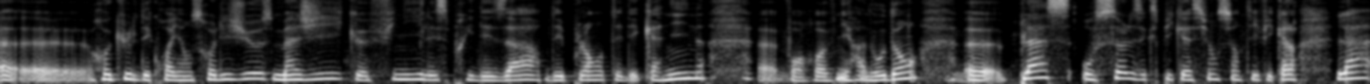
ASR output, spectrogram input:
euh, recul des croyances religieuses, magique, fini l'esprit des arbres, des plantes et des canines, euh, pour revenir à nos dents, place aux seules explications scientifiques. Alors là,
